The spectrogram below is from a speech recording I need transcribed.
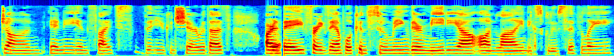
John? Any insights that you can share with us? Are they, for example, consuming their media online exclusively?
